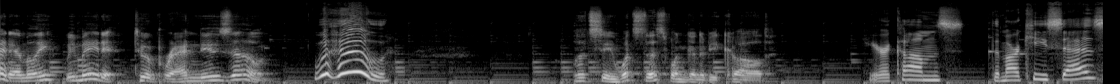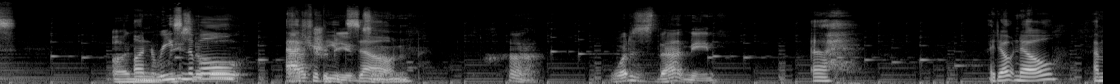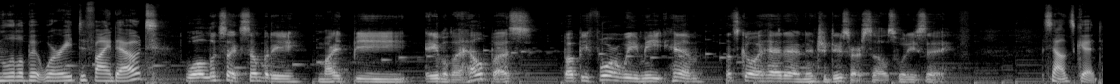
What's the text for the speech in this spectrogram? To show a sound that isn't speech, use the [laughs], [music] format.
right, Emily, we made it to a brand new zone. Woohoo! Let's see, what's this one gonna be called? Here it comes. The marquee says Unreasonable, unreasonable attribute, zone. Huh. What does that mean? Uh, I don't know. I'm a little bit worried to find out. Well, it looks like somebody might be able to help us, but before we meet him, let's go ahead and introduce ourselves. What do you say? Sounds good.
